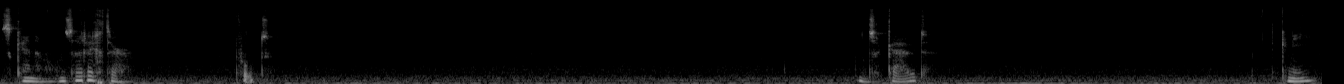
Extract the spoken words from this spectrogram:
Scannen we onze rechtervoet. Onze kuit. De knie.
